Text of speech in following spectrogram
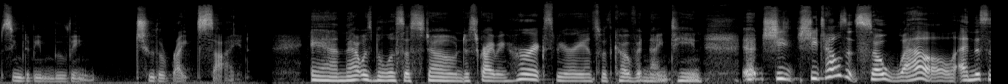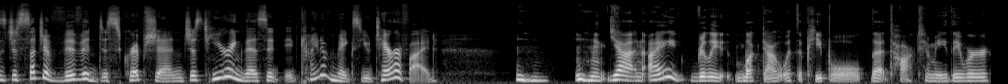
seemed to be moving to the right side. And that was Melissa Stone describing her experience with COVID 19. Uh, she, she tells it so well. And this is just such a vivid description. Just hearing this, it, it kind of makes you terrified. Mm-hmm. Mm-hmm. Yeah. And I really lucked out with the people that talked to me. They were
